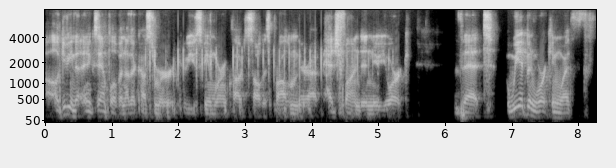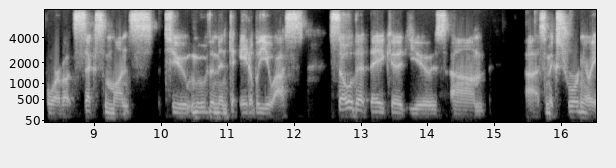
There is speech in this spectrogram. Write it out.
I'll give you an example of another customer who used VMware on Cloud to solve this problem. They're a hedge fund in New York that we had been working with for about six months to move them into AWS so that they could use um, uh, some extraordinary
